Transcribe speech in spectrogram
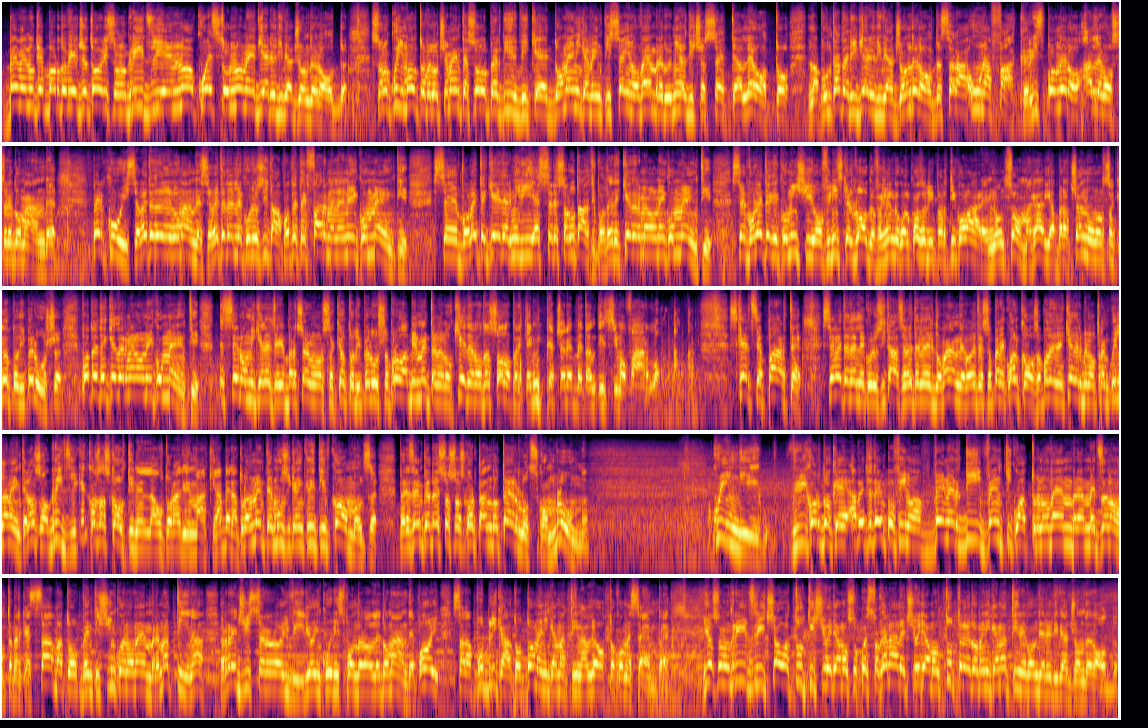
Benvenuti a bordo viaggiatori, sono Grizzly e no, questo non è Diario di Viaggio on the road. Sono qui molto velocemente solo per dirvi che domenica 26 novembre 2017 alle 8 la puntata di Diario di Viaggio on the road sarà una FAQ, risponderò alle vostre domande. Per cui, se avete delle domande, se avete delle curiosità, potete farmele nei commenti, se volete chiedermi di essere salutati potete chiedermelo nei commenti, se volete che cominci o finisca il vlog facendo qualcosa di particolare, non so, magari abbracciando un orsacchiotto di peluche, potete chiedermelo nei commenti commenti, se non mi chiedete di abbracciare un orsacchiotto di peluche probabilmente me lo chiederò da solo perché mi piacerebbe tantissimo farlo. Scherzi a parte, se avete delle curiosità, se avete delle domande, volete sapere qualcosa, potete chiedermelo tranquillamente. Non so, Grizzly, che cosa ascolti nell'autoradio in macchina? Beh, naturalmente musica in Creative Commons. Per esempio adesso sto ascoltando Terlutz con Bloom. Quindi vi ricordo che avete tempo fino a venerdì 24 novembre a mezzanotte, perché sabato 25 novembre mattina registrerò il video in cui risponderò alle domande, poi sarà pubblicato domenica mattina alle 8 come sempre. Io sono Grizzly, ciao a tutti, ci vediamo su questo canale, ci vediamo tutte le domeniche mattine con Diario di Viaggio on the road.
